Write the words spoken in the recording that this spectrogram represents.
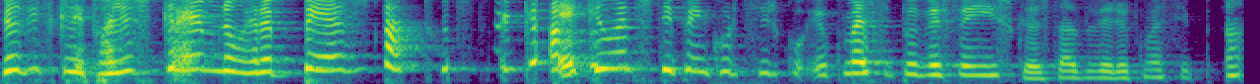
eu disse que queria toalhas creme, não era bege, está tudo estragado. É que eu entro tipo em curto-circuito, eu começo tipo, a ver faíscas, estás a ver? Eu começo tipo, ah,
